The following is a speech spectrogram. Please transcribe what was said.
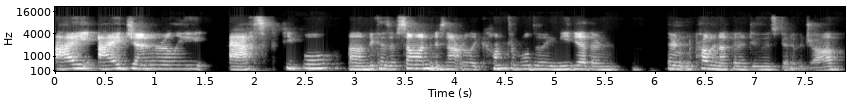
I I generally ask people um, because if someone is not really comfortable doing media, they're they're probably not going to do as good of a job.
